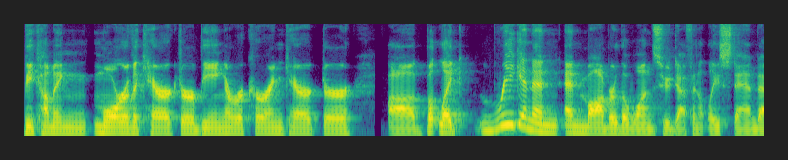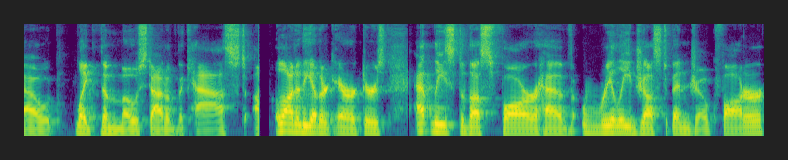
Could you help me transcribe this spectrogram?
becoming more of a character, being a recurring character. Uh, but like Reigen and and Mob are the ones who definitely stand out like the most out of the cast. Um, a lot of the other characters, at least thus far, have really just been joke fodder.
